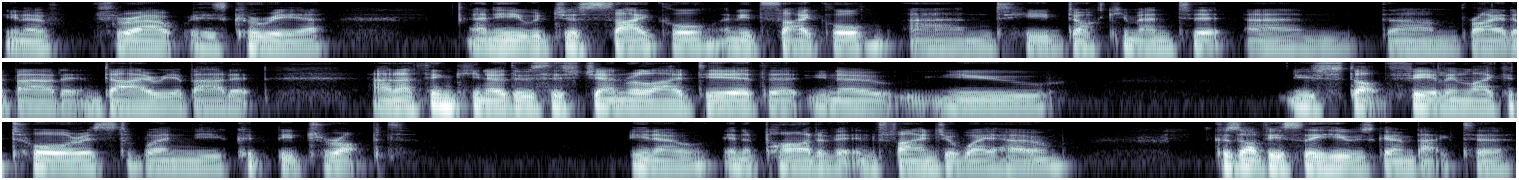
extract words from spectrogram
You know, throughout his career, and he would just cycle, and he'd cycle, and he'd document it and um, write about it and diary about it. And I think you know there was this general idea that you know you you stop feeling like a tourist when you could be dropped, you know, in a part of it and find your way home. Because obviously he was going back to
